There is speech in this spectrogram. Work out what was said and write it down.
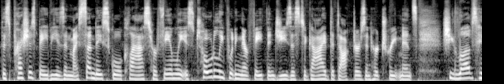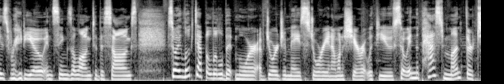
This precious baby is in my Sunday school class. Her family is totally putting their faith in Jesus to guide the doctors in her treatments. She loves his radio and sings along to the songs. So I looked up a little bit more of Georgia May's story and I want to share it with you. So in the past month or two,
